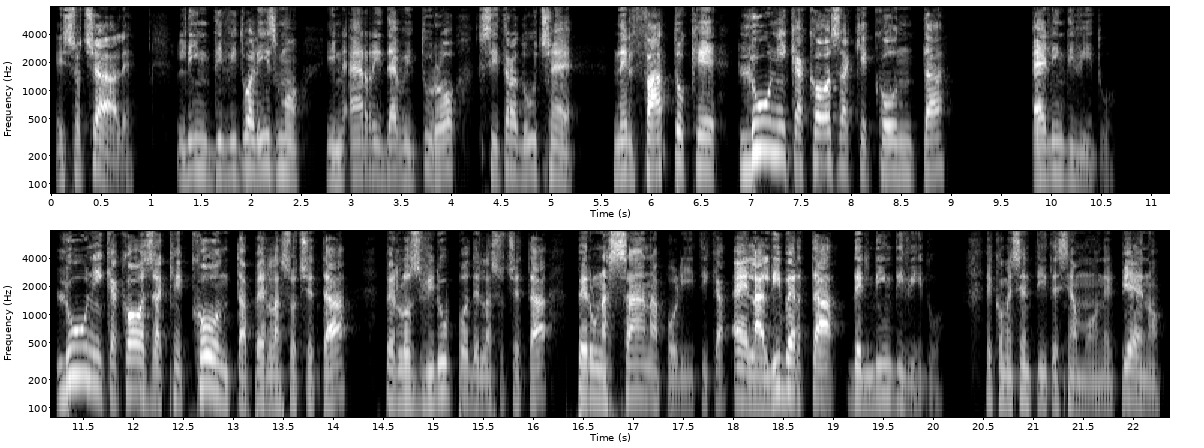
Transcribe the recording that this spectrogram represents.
e sociale. L'individualismo in Henry David Thoreau si traduce nel fatto che l'unica cosa che conta è l'individuo. L'unica cosa che conta per la società, per lo sviluppo della società, per una sana politica, è la libertà dell'individuo. E come sentite siamo nel pieno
